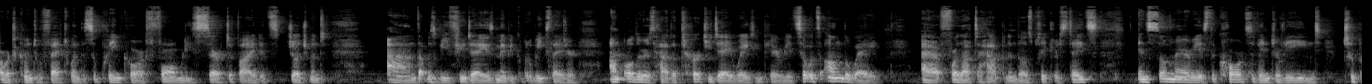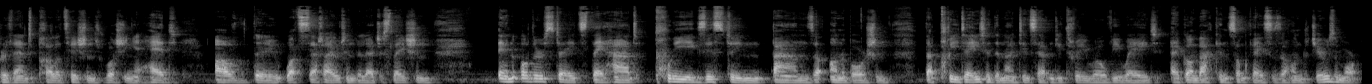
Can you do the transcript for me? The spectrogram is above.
or to come into effect when the Supreme Court formally certified its judgment. And that was be a few days, maybe a couple of weeks later. And others had a 30 day waiting period. So it's on the way uh, for that to happen in those particular states. In some areas, the courts have intervened to prevent politicians rushing ahead of the what's set out in the legislation. In other states, they had pre existing bans on abortion that predated the 1973 Roe v. Wade, uh, going back in some cases 100 years or more.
